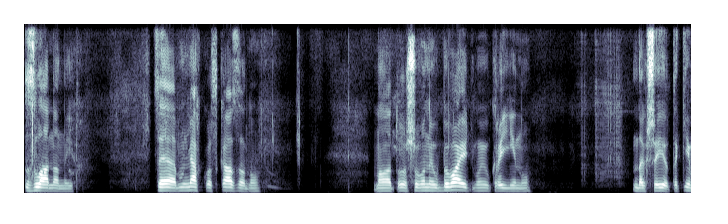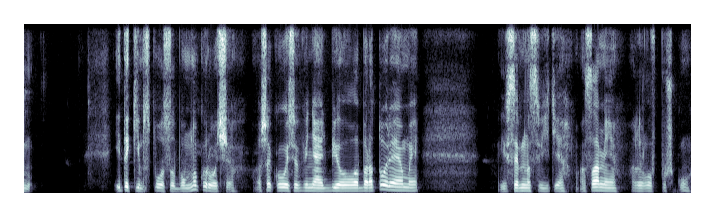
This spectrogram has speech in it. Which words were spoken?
зла на них. Це м'яко сказано. Мало того, що вони вбивають мою країну. Так що і таким і таким способом. Ну, коротше, а ще когось обвиняють біолабораторіями і всім на світі, а самі рило в пушку.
